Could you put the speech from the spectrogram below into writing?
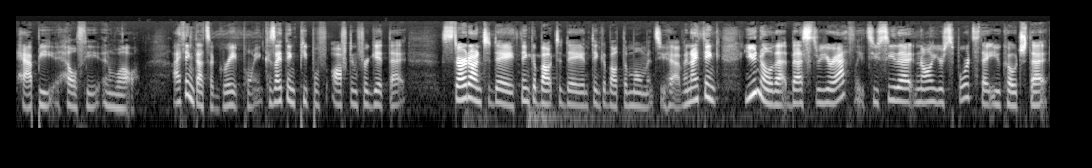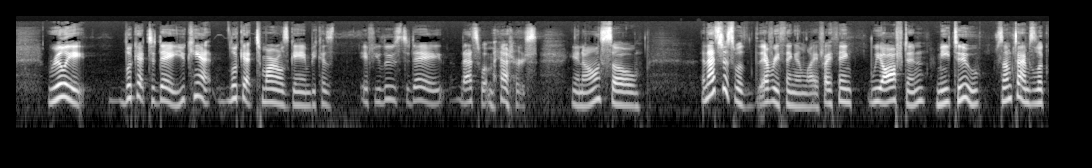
happy, healthy, and well. I think that's a great point because I think people often forget that start on today, think about today, and think about the moments you have. And I think you know that best through your athletes. You see that in all your sports that you coach that really look at today. You can't look at tomorrow's game because if you lose today, that's what matters, you know? So, and that's just with everything in life. I think we often, me too, sometimes look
